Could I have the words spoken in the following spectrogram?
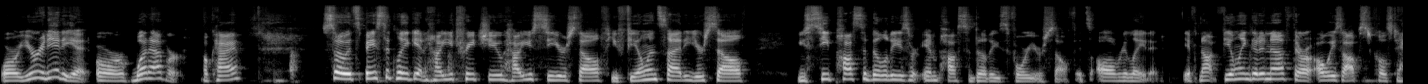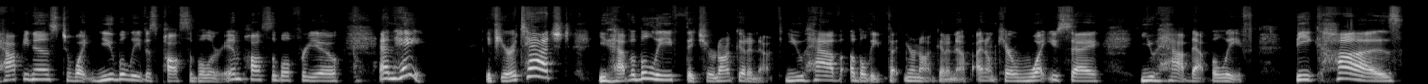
or you're an idiot, or whatever. Okay. So it's basically, again, how you treat you, how you see yourself, you feel inside of yourself, you see possibilities or impossibilities for yourself. It's all related. If not feeling good enough, there are always obstacles to happiness, to what you believe is possible or impossible for you. And hey, if you're attached, you have a belief that you're not good enough. You have a belief that you're not good enough. I don't care what you say, you have that belief because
